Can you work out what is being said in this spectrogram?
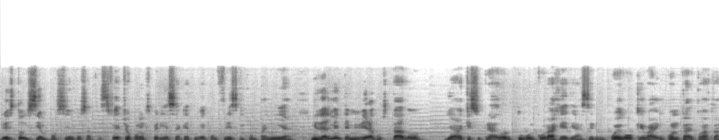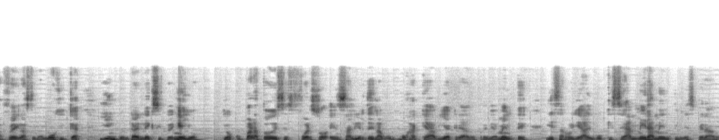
Yo estoy 100% satisfecho con la experiencia que tuve con Frisk y compañía, y realmente me hubiera gustado ya que su creador tuvo el coraje de hacer un juego que va en contra de todas las reglas de la lógica y encontrar el éxito en ello, que ocupara todo ese esfuerzo en salir de la burbuja que había creado previamente y desarrolle algo que sea meramente inesperado.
